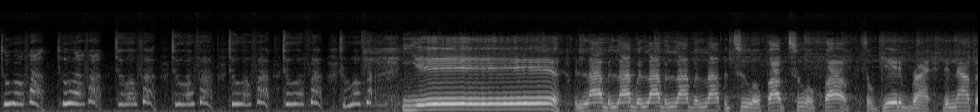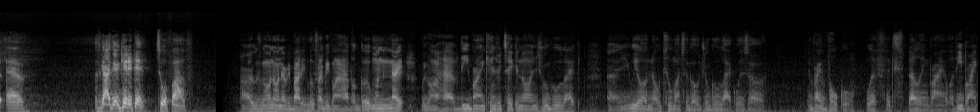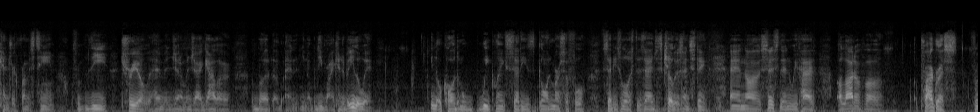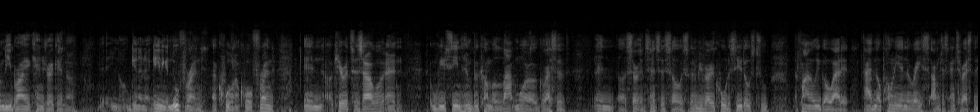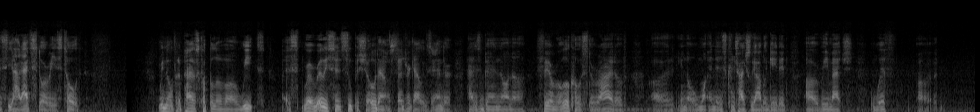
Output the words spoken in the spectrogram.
205, 205, 205, 205, 205, 205, 205. Yeah. We're live, we're live, we're live, we're live, we're live for 205, 205. So get it right, then now forever. Let's go there, get it then. 205. All right, what's going on, everybody? Looks like we're gonna have a good one tonight. We're gonna have D. Brian Kendrick taking on Drew Gulak. Uh, we all know two months ago, Drew Gulak was uh, very vocal with expelling Brian or the Brian Kendrick from his team, from the trio with him and Gentleman Jack Gallagher, but uh, and you know, D. Brian Kendrick. But either way, you know, called him a weak link, said he's going merciful, said he's lost his edge, his killer's instinct, and uh, since then we've had a lot of uh, progress from the Brian Kendrick and uh, you know getting a, gaining a new friend, a quote unquote friend in Akira Tozawa, and we've seen him become a lot more aggressive in uh, certain senses. So it's going to be very cool to see those two finally go at it. I have no pony in the race. I'm just interested to see how that story is told. We know for the past couple of uh, weeks, really since Super Showdown, Cedric Alexander has been on a fair roller coaster ride of, uh, you know, wanting this contractually obligated uh, rematch with uh,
